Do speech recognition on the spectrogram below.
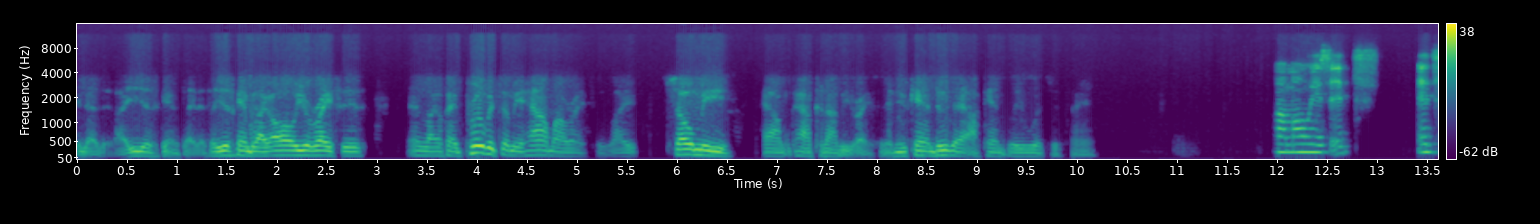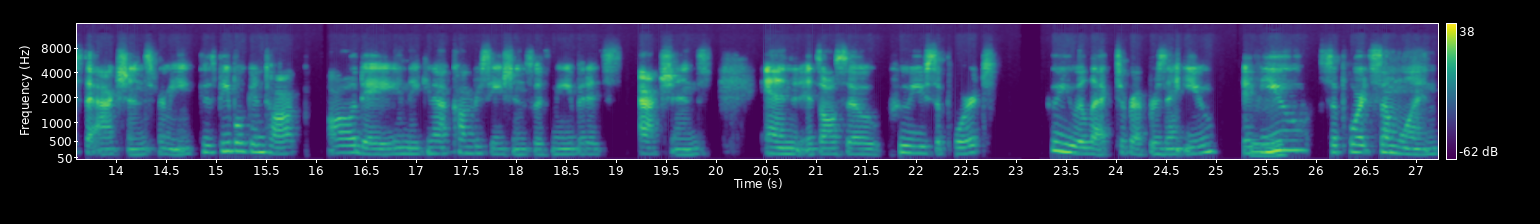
it doesn't like you just can't say that so you just can't be like oh you're racist and like okay prove it to me how am i racist like show me how how can I be racist? If you can't do that, I can't believe what you're saying. I'm always it's it's the actions for me because people can talk all day and they can have conversations with me, but it's actions, and it's also who you support, who you elect to represent you. If mm-hmm. you support someone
